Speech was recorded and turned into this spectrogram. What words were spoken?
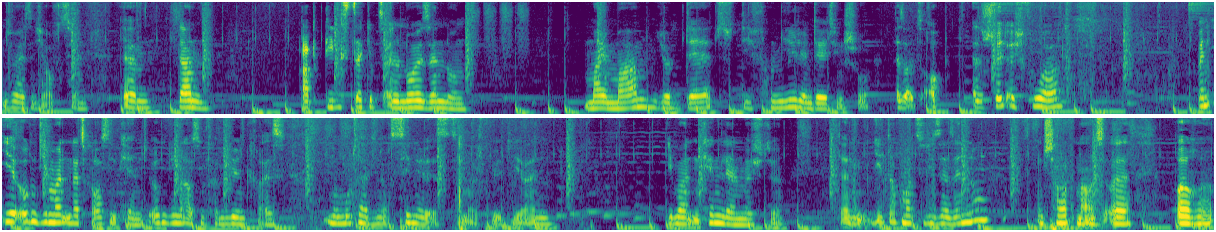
ich will jetzt nicht aufzählen. Ähm, dann, ab Dienstag gibt es eine neue Sendung. My Mom, Your Dad, die Familiendating-Show also als ob, also stellt euch vor, wenn ihr irgendjemanden da draußen kennt, irgendjemand aus dem Familienkreis, eine Mutter, die noch Single ist zum Beispiel, die einen jemanden kennenlernen möchte, dann geht doch mal zu dieser Sendung und schaut mal aus äh, eure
